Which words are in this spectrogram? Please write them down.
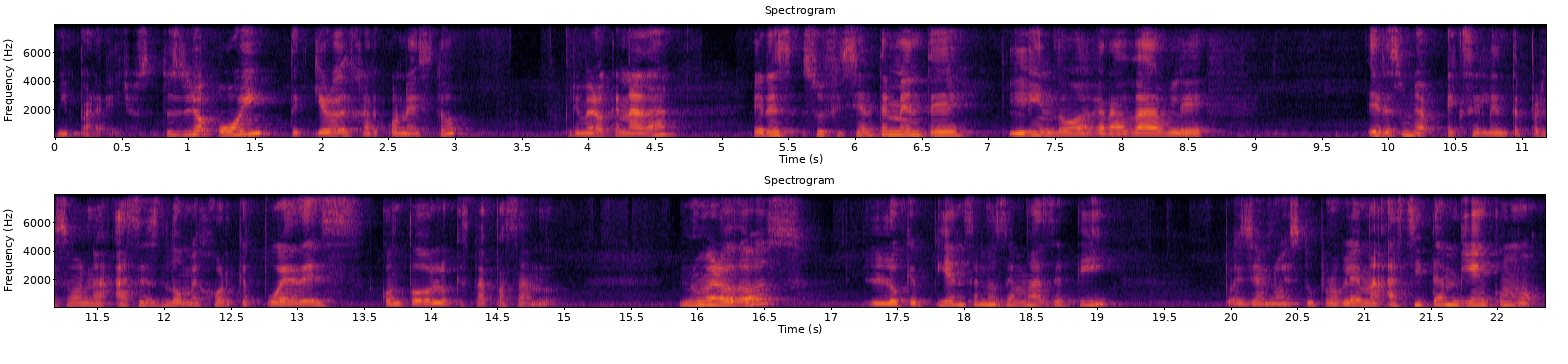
ni para ellos. Entonces yo hoy te quiero dejar con esto. Primero que nada, eres suficientemente lindo, agradable, eres una excelente persona, haces lo mejor que puedes con todo lo que está pasando. Número dos, lo que piensan los demás de ti, pues ya no es tu problema. Así también como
